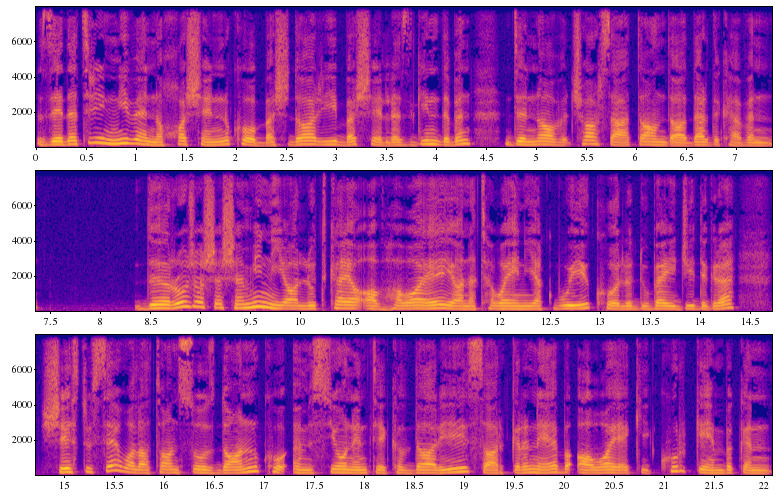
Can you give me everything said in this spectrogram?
زیدتری نیو نخوشن کو بشداری بش لزگین دبن ده ناو چار ساعتان دا درد کون. ده روژا ششمین یا لوتکه آف هوای یا نتوین یک بوی کل دوبی جی دگره شیست و سه ولاتان سوزدان که امسیون تکلداری سار کرنه به آوای کی کور کم بکن.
